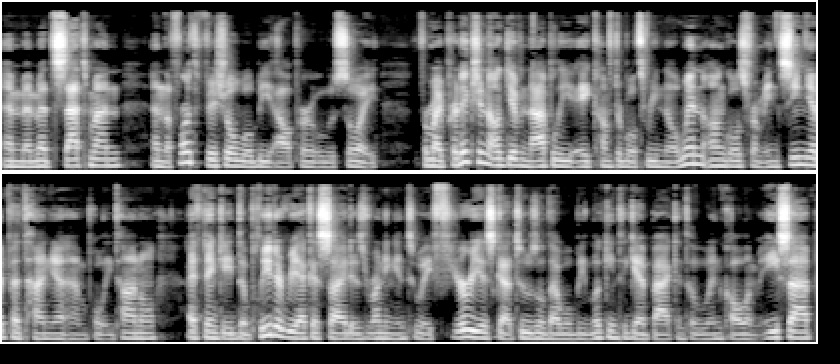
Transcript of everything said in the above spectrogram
and Mehmet Satman and the fourth official will be Alper Ulusoy. For my prediction, I'll give Napoli a comfortable 3 0 win on goals from Insigne, Petagna, and Politano. I think a depleted Rijeka side is running into a furious Gattuso that will be looking to get back into the win column ASAP.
